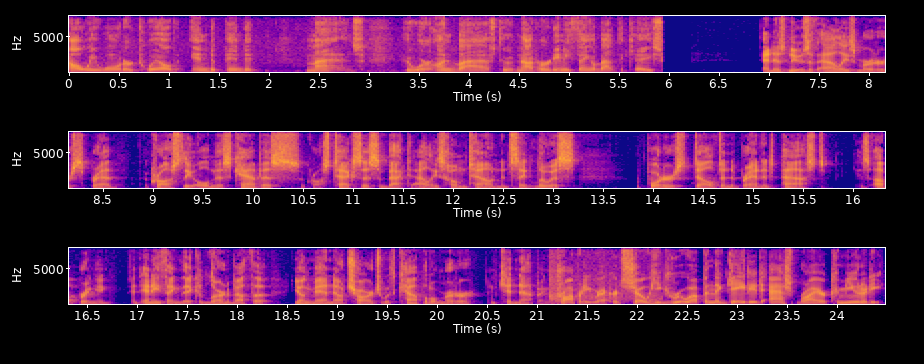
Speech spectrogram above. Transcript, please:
All we want are 12 independent minds who are unbiased, who have not heard anything about the case. And as news of Allie's murder spread across the Ole Miss campus, across Texas, and back to Allie's hometown in St. Louis, reporters delved into Brandon's past, his upbringing, and anything they could learn about the young man now charged with capital murder and kidnapping. Property records show he grew up in the gated Ashbrier community.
